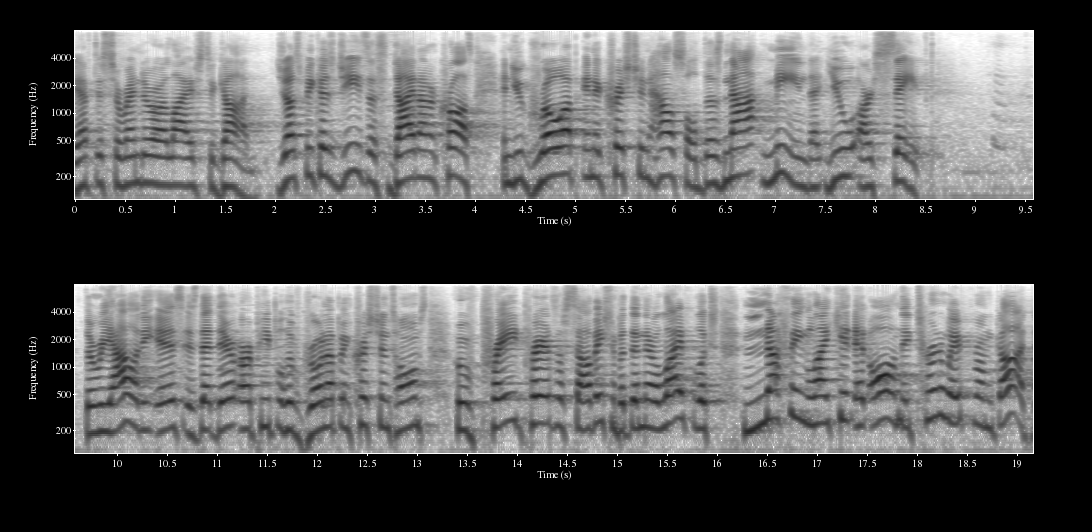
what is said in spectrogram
We have to surrender our lives to God. Just because Jesus died on a cross and you grow up in a Christian household does not mean that you are saved. The reality is, is that there are people who've grown up in Christians' homes who've prayed prayers of salvation, but then their life looks nothing like it at all, and they turn away from God.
